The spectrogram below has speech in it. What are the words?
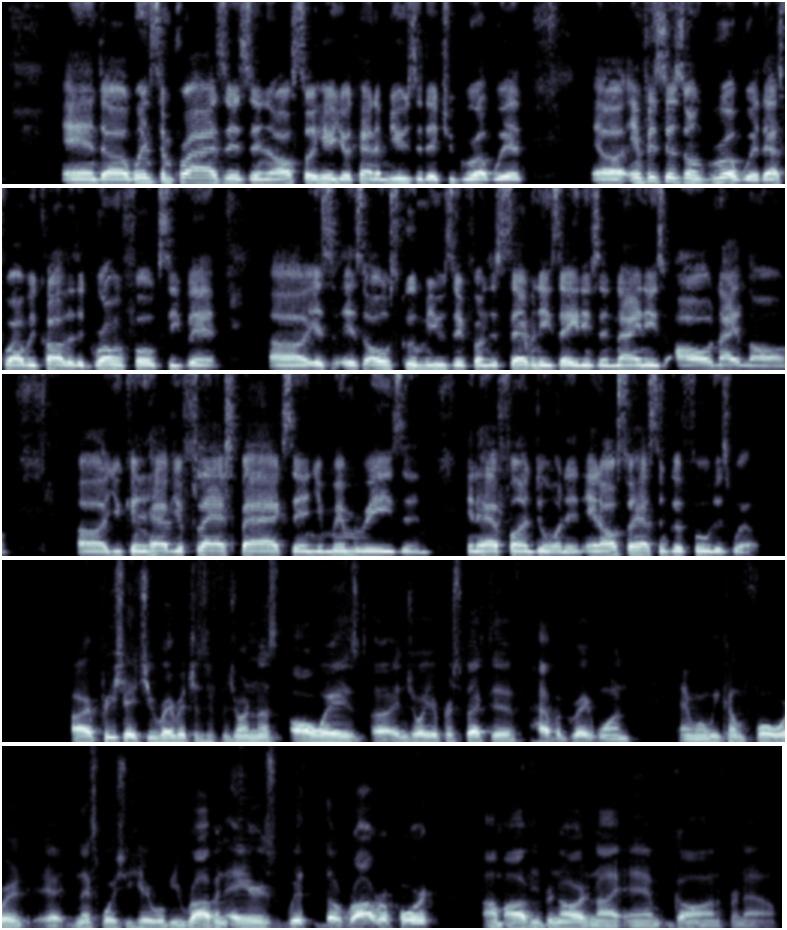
and uh, win some prizes and also hear your kind of music that you grew up with. Uh, emphasis on grew up with. That's why we call it the grown folks event. Uh, it's, it's old school music from the 70s, 80s, and 90s all night long. Uh, you can have your flashbacks and your memories and, and have fun doing it, and also have some good food as well. I appreciate you, Ray Richardson, for joining us. Always uh, enjoy your perspective. Have a great one. And when we come forward, uh, next voice you hear will be Robin Ayers with the Raw Report. I'm Avi Bernard, and I am gone for now.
